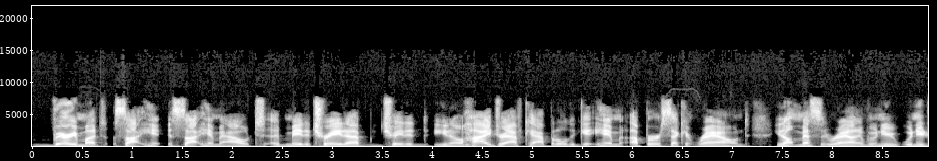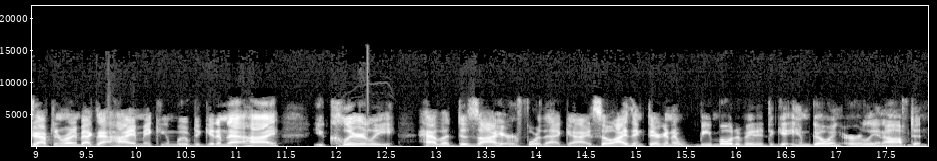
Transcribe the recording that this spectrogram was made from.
very much sought him, sought him out, uh, made a trade up, traded you know high draft capital to get him upper second round. You don't mess around when you when you're drafting running back that high and making a move to get him that high. You clearly have a desire for that guy. So I think they're going to be motivated to get him going early and often.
